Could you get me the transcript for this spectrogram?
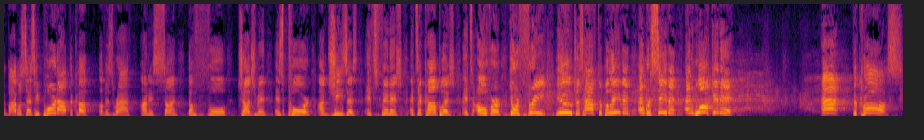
The Bible says he poured out the cup of his wrath on his son. The full judgment is poured on Jesus. It's finished. It's accomplished. It's over. You're free. You just have to believe it and receive it and walk in it. At the cross.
